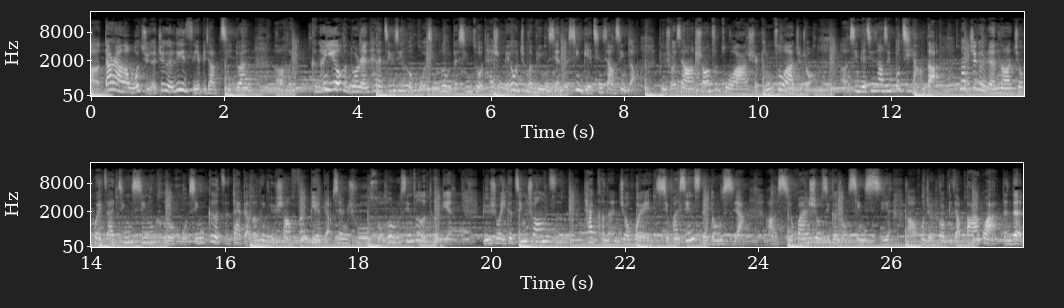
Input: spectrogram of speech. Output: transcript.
呃，当然了，我举的这个例子也比较极端，呃，可能也有很多人他的金星和火星落入的星座，它是没有这么明显的性别倾向性的。比如说像双子座啊、水瓶座啊这种，呃，性别倾向性不强的，那这个人呢就会在金星和火星各自代表的领域上分别表现出所落入星座的特点。比如说一个金双子，他可能就会喜欢新奇。的东西啊啊，喜欢收集各种信息啊，或者说比较八卦等等。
